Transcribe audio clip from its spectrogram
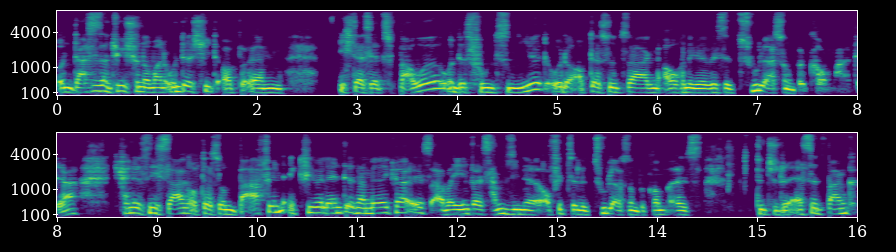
Und das ist natürlich schon nochmal ein Unterschied, ob ähm, ich das jetzt baue und es funktioniert oder ob das sozusagen auch eine gewisse Zulassung bekommen hat. Ja? Ich kann jetzt nicht sagen, ob das so ein BaFin-Äquivalent in Amerika ist, aber jedenfalls haben sie eine offizielle Zulassung bekommen als Digital Asset Bank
